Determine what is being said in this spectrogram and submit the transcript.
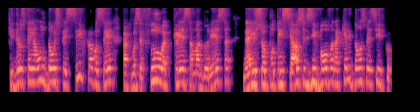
que Deus tenha um dom específico para você, para que você flua, cresça, amadureça, né? E o seu potencial se desenvolva naquele dom específico.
